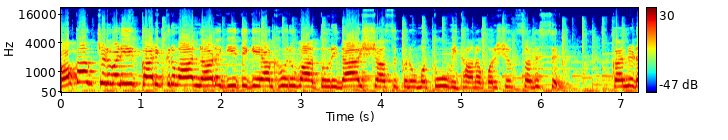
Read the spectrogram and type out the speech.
ಗೋಕಾಕ್ ಚಳವಳಿ ಕಾರ್ಯಕ್ರಮ ನಾಡಗೀತೆಗೆ ಅಗೌರವ ತೋರಿದ ಶಾಸಕರು ಮತ್ತು ವಿಧಾನ ಪರಿಷತ್ ಸದಸ್ಯರು. ಕನ್ನಡ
